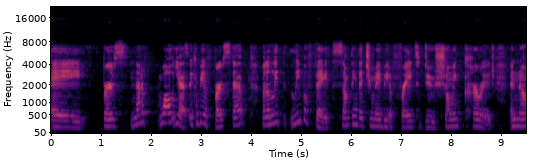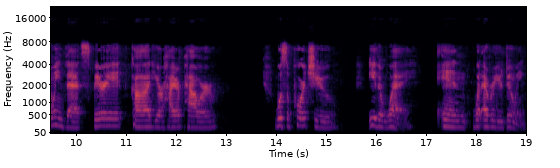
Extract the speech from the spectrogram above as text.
a first, not a, well, yes, it could be a first step, but a leap, leap of faith, something that you may be afraid to do, showing courage and knowing that spirit, God, your higher power will support you either way. in whatever you're doing.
